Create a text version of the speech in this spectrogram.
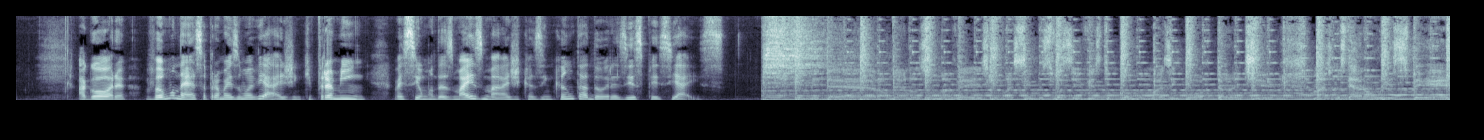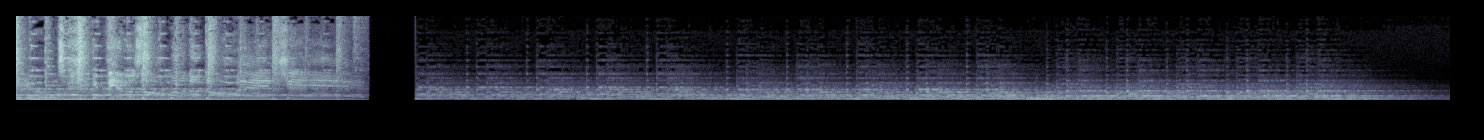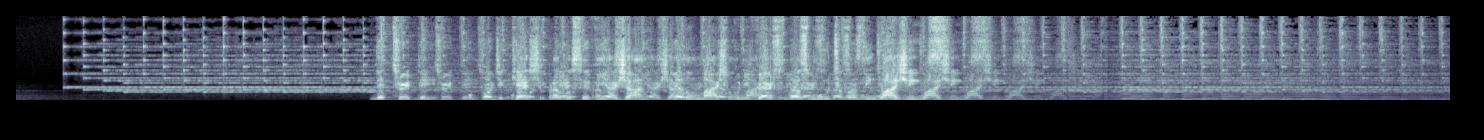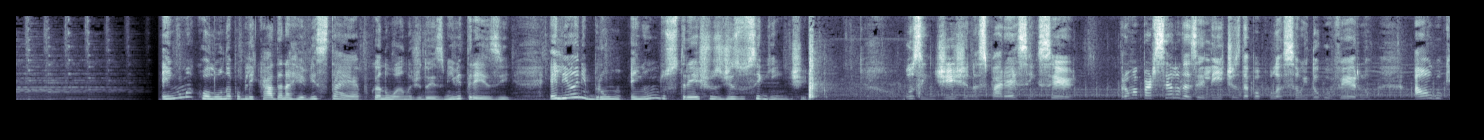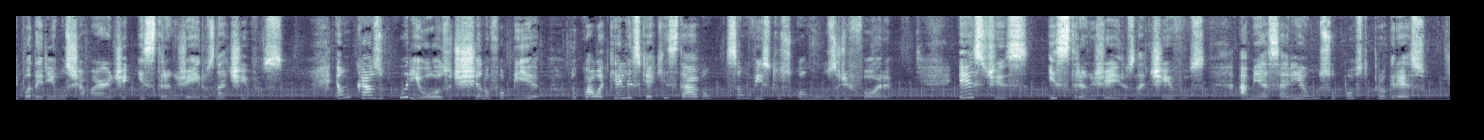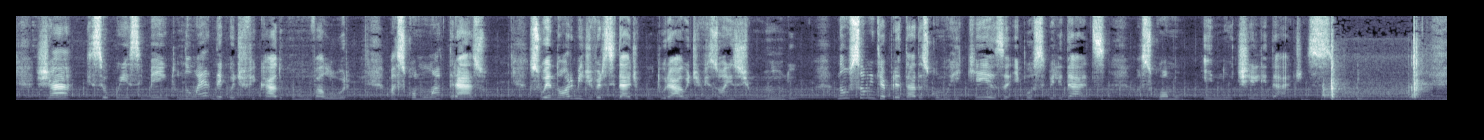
Agora, vamos nessa para mais uma viagem que para mim vai ser uma das mais mágicas, encantadoras e especiais. Me dera ao menos uma vez que mais simples fosse visto The Trip, The Trip o podcast para você viajar, viajar pelo mágico universo das múltiplas linguagens. Em uma coluna publicada na revista Época no ano de 2013, Eliane Brum, em um dos trechos, diz o seguinte: Os indígenas parecem ser para uma parcela das elites da população e do governo, algo que poderíamos chamar de estrangeiros nativos. É um caso curioso de xenofobia, no qual aqueles que aqui estavam são vistos como uso de fora. Estes estrangeiros nativos ameaçariam um suposto progresso, já que seu conhecimento não é decodificado como um valor, mas como um atraso sua enorme diversidade cultural e divisões de mundo não são interpretadas como riqueza e possibilidades, mas como inutilidades.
